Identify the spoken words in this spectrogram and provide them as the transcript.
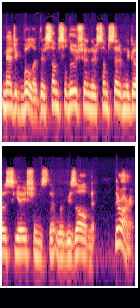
magic bullet, there's some solution, there's some set of negotiations that would resolve it. There aren't.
